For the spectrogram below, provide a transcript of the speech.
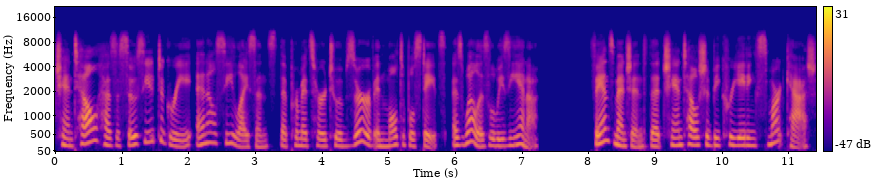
Chantel has associate degree NLC license that permits her to observe in multiple states as well as Louisiana. Fans mentioned that Chantel should be creating smart cash,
